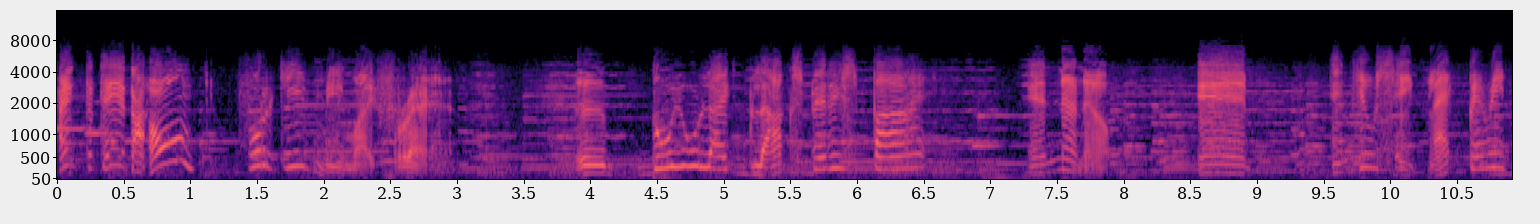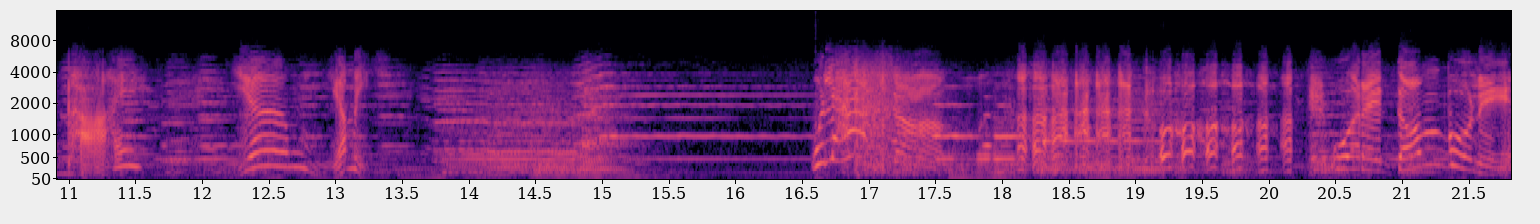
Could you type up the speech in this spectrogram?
sanctity of the home? Forgive me, my friend. Uh, do you like blackberry pie? Uh, no, no. Did you say blackberry pie? Yum, yummy. Well, have some. what a dumb bunny!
